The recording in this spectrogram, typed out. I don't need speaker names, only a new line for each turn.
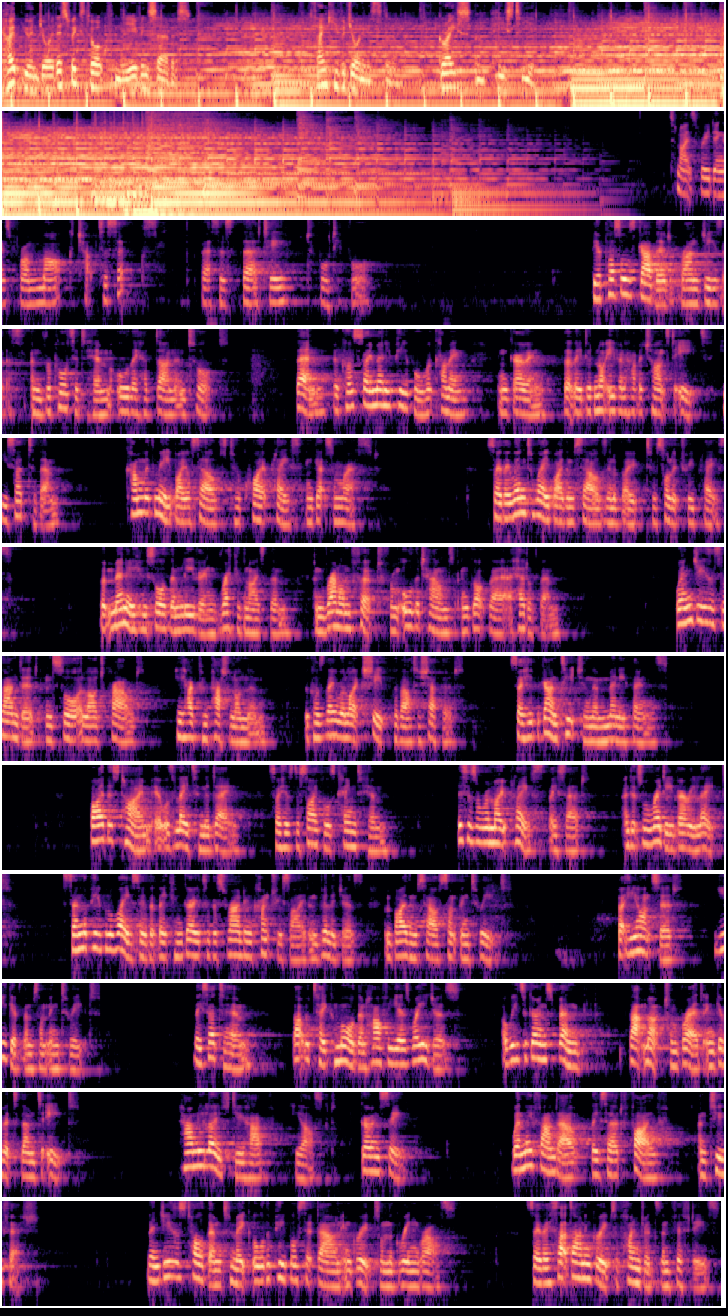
Hope you enjoy this week's talk from the evening service. Thank you for joining us today. Grace and peace to you.
Tonight's reading is from Mark chapter 6, verses 30 to 44. The apostles gathered round Jesus and reported to him all they had done and taught. Then, because so many people were coming and going that they did not even have a chance to eat, he said to them, Come with me by yourselves to a quiet place and get some rest. So they went away by themselves in a boat to a solitary place. But many who saw them leaving recognized them and ran on foot from all the towns and got there ahead of them. When Jesus landed and saw a large crowd, he had compassion on them, because they were like sheep without a shepherd. So he began teaching them many things. By this time it was late in the day, so his disciples came to him. This is a remote place, they said, and it's already very late. Send the people away so that they can go to the surrounding countryside and villages and buy themselves something to eat. But he answered, You give them something to eat. They said to him, That would take more than half a year's wages. Are we to go and spend that much on bread and give it to them to eat? How many loaves do you have? He asked. Go and see. When they found out, they said, Five and two fish. Then Jesus told them to make all the people sit down in groups on the green grass. So they sat down in groups of hundreds and fifties.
